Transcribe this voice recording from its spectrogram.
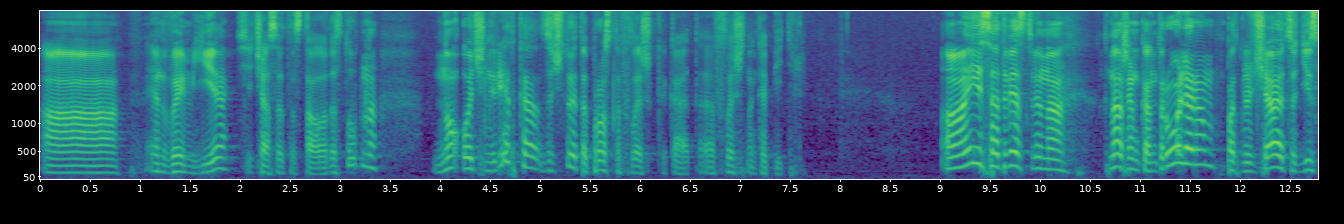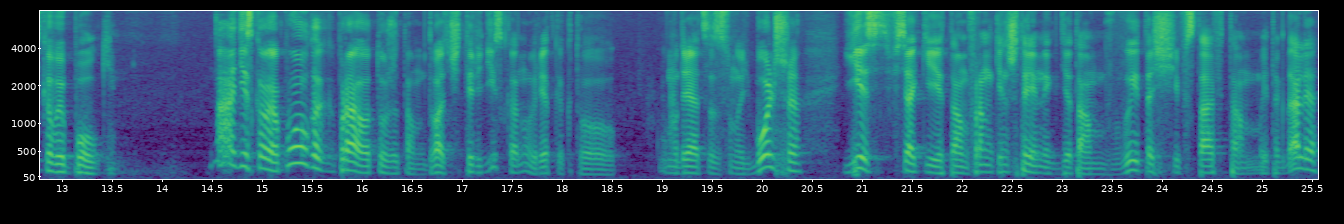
а, NVMe, сейчас это стало доступно, но очень редко, зачастую это просто флеш какая-то, флеш-накопитель. А, и, соответственно, к нашим контроллерам подключаются дисковые полки. А дисковая полка, как правило, тоже там 24 диска, ну редко кто умудряется засунуть больше. Есть всякие там франкенштейны, где там вытащи, вставь там и так далее.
